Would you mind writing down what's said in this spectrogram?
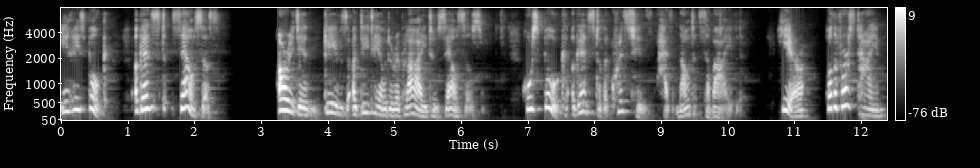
In his book Against Celsus, Origen gives a detailed reply to Celsus, whose book against the Christians has not survived. Here, for the first time,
